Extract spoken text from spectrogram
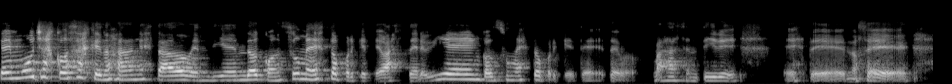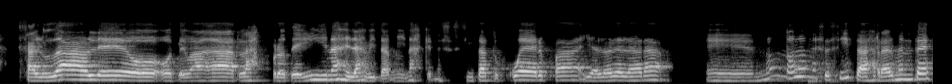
hay muchas cosas que nos han estado vendiendo, consume esto porque te va a hacer bien, consume esto porque te, te vas a sentir este, no sé, saludable o, te va a dar las proteínas y las vitaminas que necesita tu cuerpo y a la hora la hora eh, no, no lo necesitas, realmente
